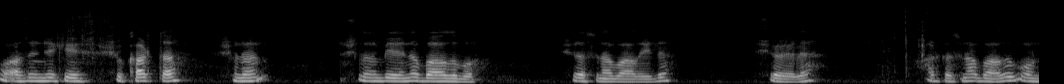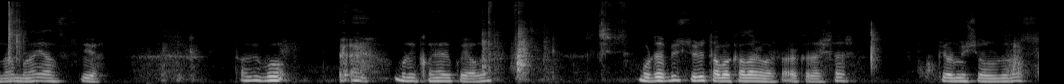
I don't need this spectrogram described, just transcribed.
O az önceki şu kart da şuradan şuranın bir yerine bağlı bu. Şurasına bağlıydı. Şöyle. Arkasına bağlı. Ondan buna yansıtılıyor. Tabii bu bunu kenara koyalım. Burada bir sürü tabakalar var arkadaşlar. Görmüş olduğunuz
